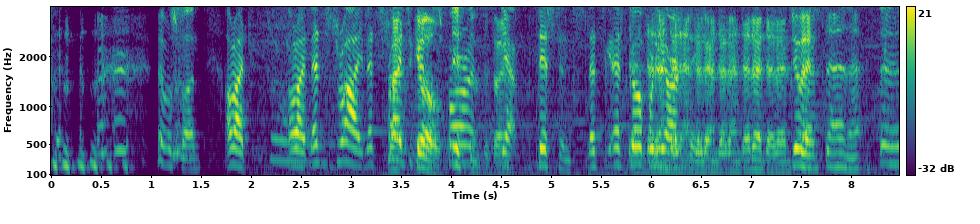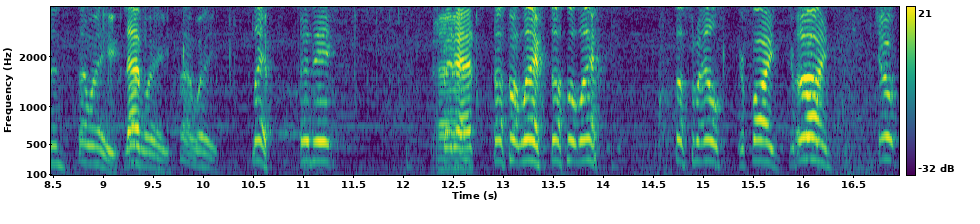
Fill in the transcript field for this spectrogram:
that was fun. All right, all right. Let's try. Let's try Right, to get go. as far. Distance, is right. yeah, distance. Let's let's go for the yard thing. Do it. That way. Left. That way. That way. Left. Turn it. Straight ahead. That's not left. That's not left. That's something else. You're fine. You're Oh. fine. Go.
